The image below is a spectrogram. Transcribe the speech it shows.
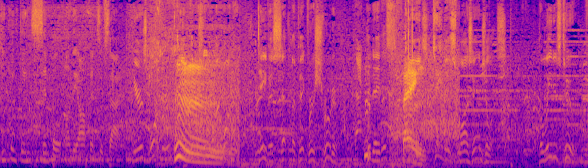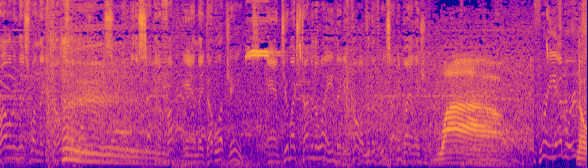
Keeping things simple on the offensive side. Here's Walker. Hmm. Davis setting the pick for Schroeder. Back to hmm. Davis. Bang. Davis, Los Angeles. The lead is two. Following this one, they get the host. Hmm. It'll be the second of five. And they double up James. And too much time in the lane. They get called for the three-second violation. Wow. Three, Edwards. No.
